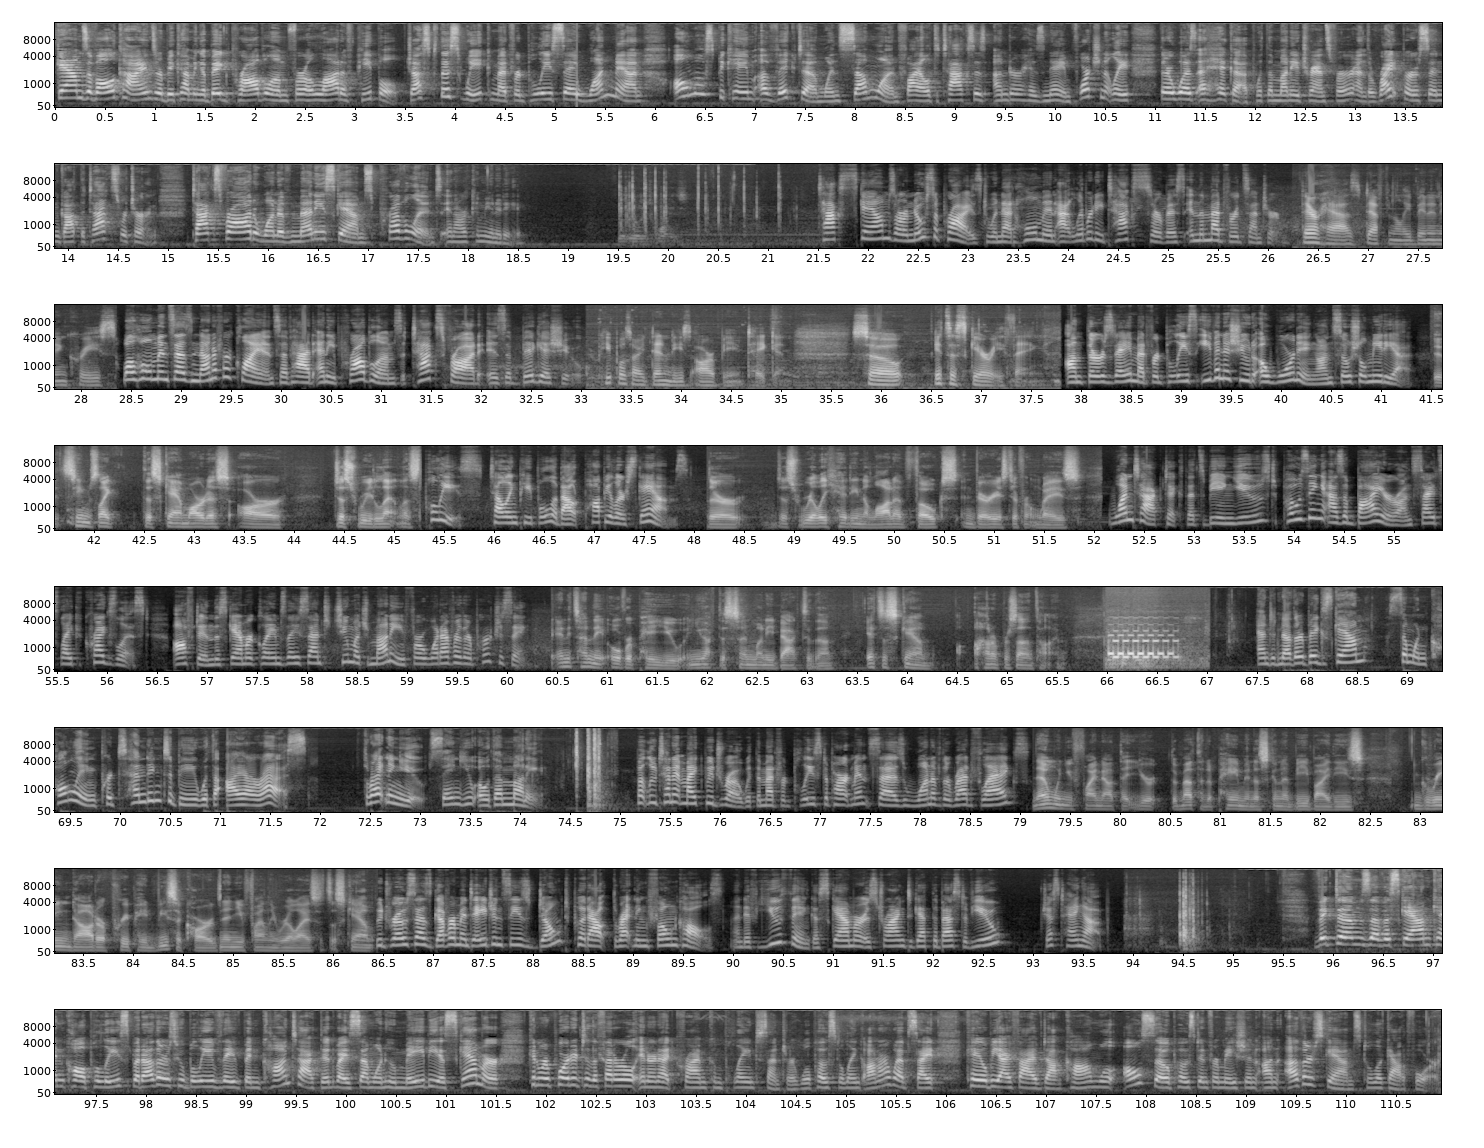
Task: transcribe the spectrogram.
Scams of all kinds are becoming a big problem for a lot of people. Just this week, Medford police say one man almost became a victim when someone filed taxes under his name. Fortunately, there was a hiccup with the money transfer and the right person got the tax return. Tax fraud, one of many scams prevalent in our community. Tax scams are no surprise to Annette Holman at Liberty Tax Service in the Medford Center. There has definitely been an increase. While Holman says none of her clients have had any problems, tax fraud is a big issue. People's identities are being taken. So it's a scary thing. On Thursday, Medford police even issued a warning on social media. It seems like the scam artists are just relentless. Police telling people about popular scams. They're just really hitting a lot of folks in various different ways. One tactic that's being used, posing as a buyer on sites like Craigslist. Often the scammer claims they sent too much money for whatever they're purchasing. Anytime they overpay you and you have to send money back to them, it's a scam 100% of the time. And another big scam? Someone calling pretending to be with the IRS, threatening you, saying you owe them money. But Lieutenant Mike Budreau with the Medford Police Department says one of the red flags. Then when you find out that your the method of payment is going to be by these green dot or prepaid Visa cards, then you finally realize it's a scam. Budreau says government agencies don't put out threatening phone calls. And if you think a scammer is trying to get the best of you, just hang up. Victims of a scam can call police, but others who believe they've been contacted by someone who may be a scammer can report it to the Federal Internet Crime Complaint Center. We'll post a link on our website, KOBI5.com. We'll also post information on other scams to look out for.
